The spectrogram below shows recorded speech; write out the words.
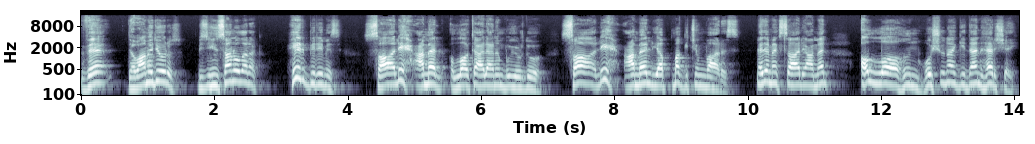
Ve devam ediyoruz. Biz insan olarak her birimiz salih amel Allahu Teala'nın buyurduğu salih amel yapmak için varız. Ne demek salih amel? Allah'ın hoşuna giden her şey.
